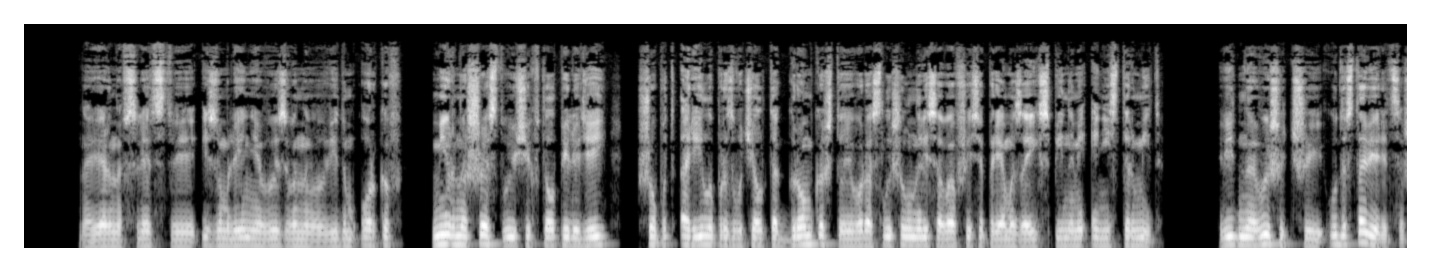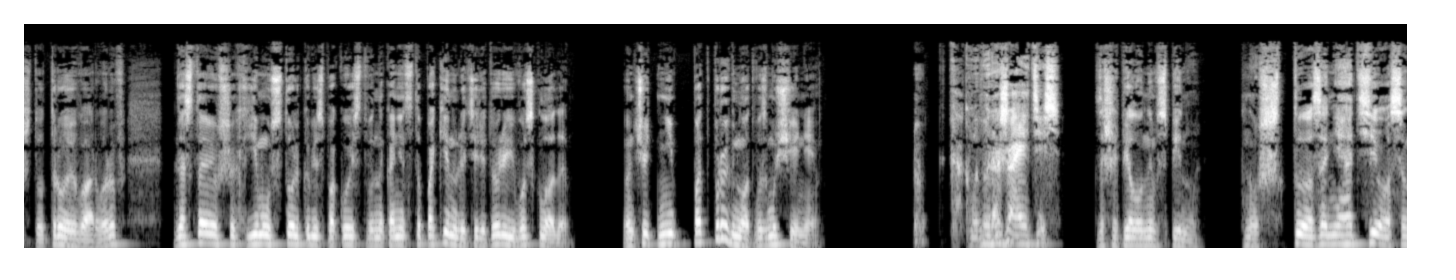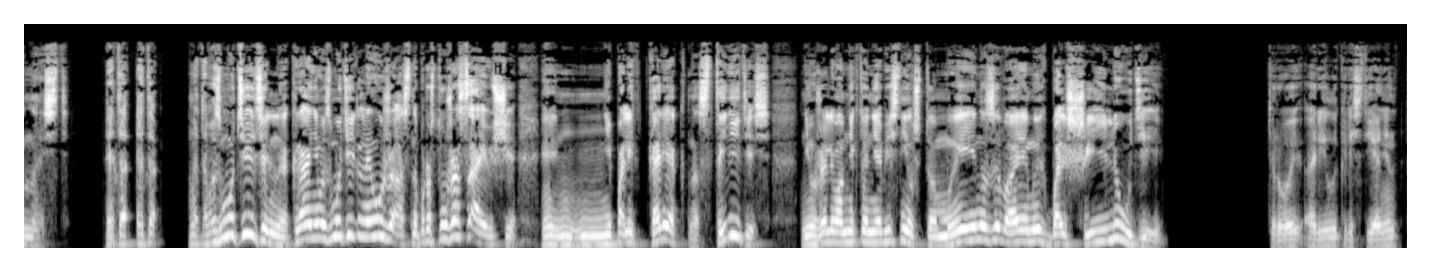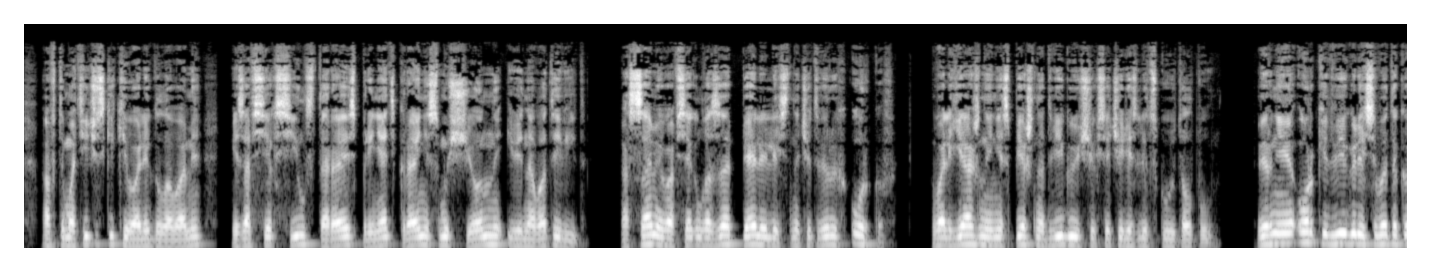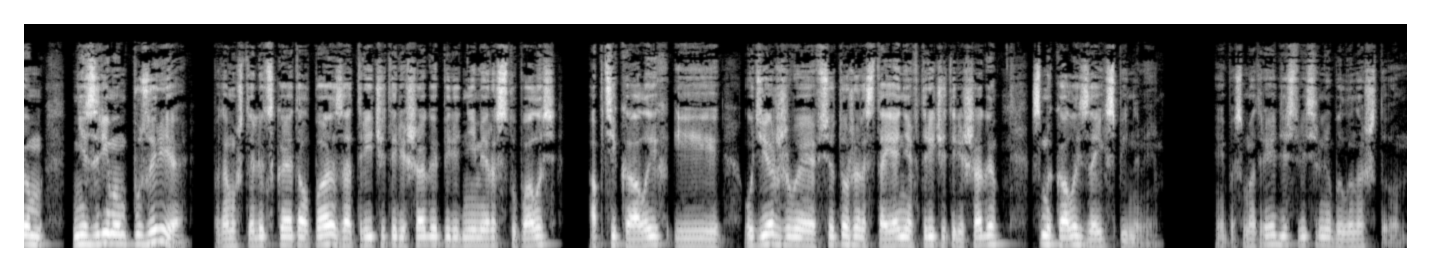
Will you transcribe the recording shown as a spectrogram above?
Наверное, вследствие изумления, вызванного видом орков, мирно шествующих в толпе людей, шепот Арила прозвучал так громко, что его расслышал нарисовавшийся прямо за их спинами Энистер Мид. Видно, вышедший удостовериться, что трое варваров, доставивших ему столько беспокойства, наконец-то покинули территорию его склада. Он чуть не подпрыгнул от возмущения. «Как вы выражаетесь?» — зашипел он им в спину. «Ну что за неотесанность? Это, это, это возмутительно, крайне возмутительно и ужасно, просто ужасающе. Э, не политкорректно, стыдитесь. Неужели вам никто не объяснил, что мы называем их большие люди?» Трой, Орил и Крестьянин автоматически кивали головами, изо всех сил стараясь принять крайне смущенный и виноватый вид, а сами во все глаза пялились на четверых орков, вальяжно и неспешно двигающихся через людскую толпу. Вернее, орки двигались в этаком незримом пузыре, потому что людская толпа за три-четыре шага перед ними расступалась, обтекала их и, удерживая все то же расстояние в три-четыре шага, смыкалась за их спинами. И посмотреть действительно было на что.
